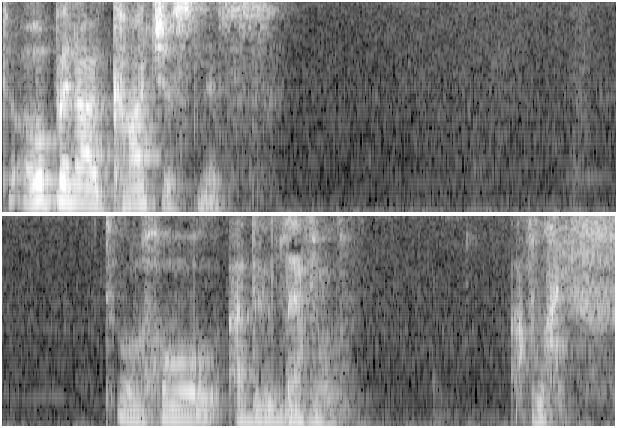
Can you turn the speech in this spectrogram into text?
to open our consciousness to a whole other level of life.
